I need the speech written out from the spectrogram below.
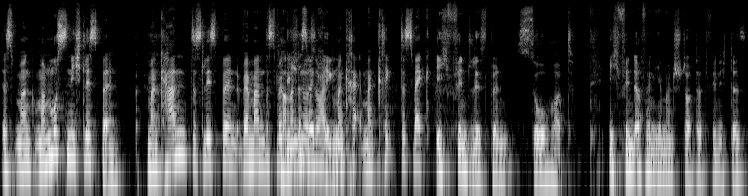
Das, man, man muss nicht lispeln. Man kann das Lispeln, wenn man das Kann wirklich man das nur so hat, man, man kriegt das weg. ich finde Lispeln so hot. Ich finde auch, wenn jemand stottert, finde ich das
